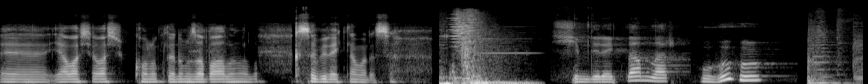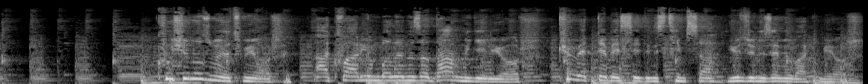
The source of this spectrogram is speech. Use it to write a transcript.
eee, yavaş yavaş konuklarımıza bağlanalım. Kısa bir reklam arası. Şimdi reklamlar. Huhuhu. Kuşunuz mu ötmüyor? Akvaryum balığınıza dar mı geliyor? Küvette beslediğiniz timsah yüzünüze mi bakmıyor?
